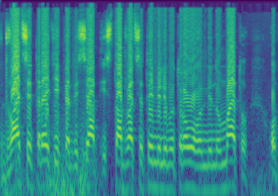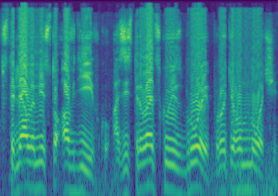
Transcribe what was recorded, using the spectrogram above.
в 23-50 і 120 мм міномету обстріляли місто Авдіївку, а зі стрілецької зброї протягом ночі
